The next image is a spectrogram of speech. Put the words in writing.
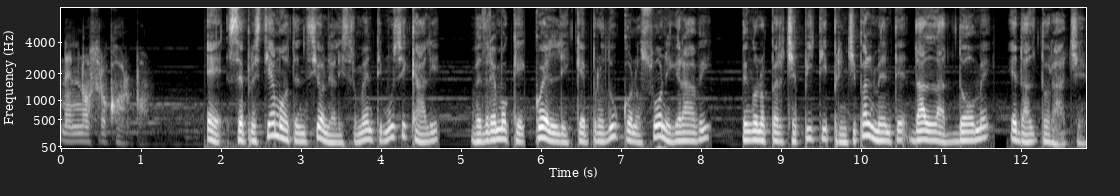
nel nostro corpo. E se prestiamo attenzione agli strumenti musicali, vedremo che quelli che producono suoni gravi vengono percepiti principalmente dall'addome e dal torace.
